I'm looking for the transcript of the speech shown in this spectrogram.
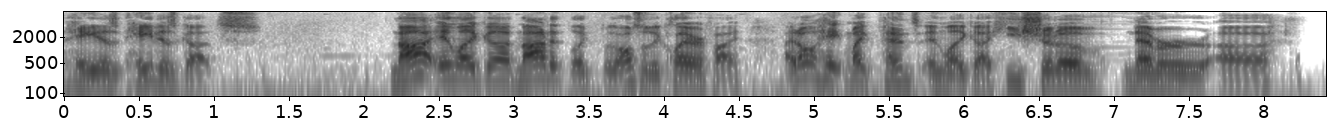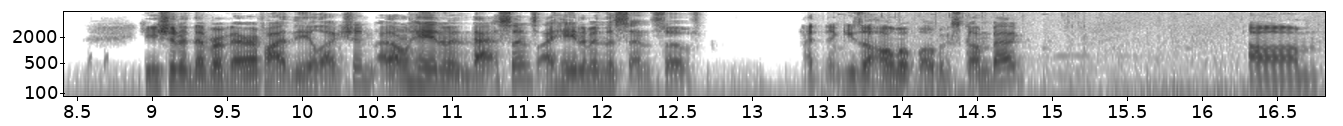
hate his hate his guts. Not in like a not like also to clarify, I don't hate Mike Pence in like a he should have never uh he should have never verified the election. I don't hate him in that sense. I hate him in the sense of I think he's a homophobic scumbag. Um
